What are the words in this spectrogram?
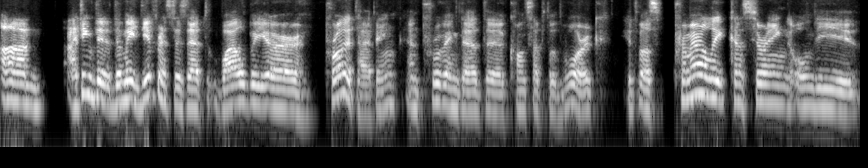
Um, I think the, the main difference is that while we are prototyping and proving that the concept would work, it was primarily concerning only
